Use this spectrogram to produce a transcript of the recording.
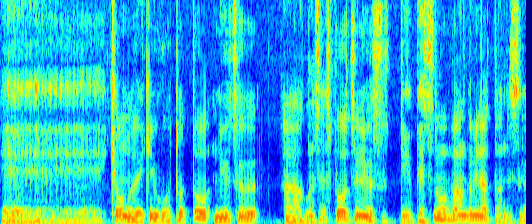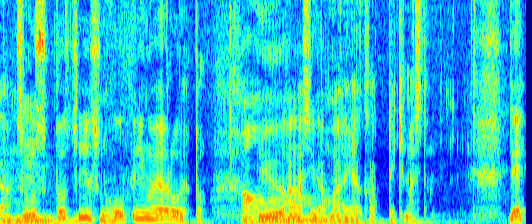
えー今日の出来事とニュースあごめんなさいスポーツニュースっていう別の番組だったんですが、そのスポーツニュースのオープニングをやろうよという話が舞い上がってきました。で、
